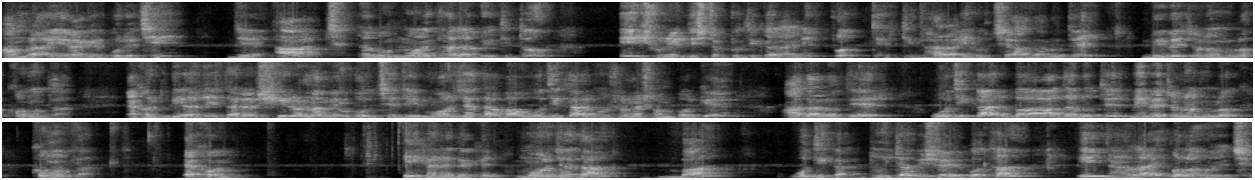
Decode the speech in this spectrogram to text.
আমরা এর আগে পড়েছি যে আট এবং নয় ধারা ব্যতীত এই সুনির্দিষ্ট প্রতিকার আইনের প্রত্যেকটি ধারাই হচ্ছে আদালতের বিবেচনামূলক ক্ষমতা। এখন বিয়াল্লিশ ধারার শিরোনামেও বলছে যে মর্যাদা বা অধিকার ঘোষণা সম্পর্কে আদালতের অধিকার বা আদালতের বিবেচনামূলক ক্ষমতা। এখন এইখানে দেখেন মর্যাদা বা অধিকার দুইটা বিষয়ের কথা এই ধারায় বলা হয়েছে।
